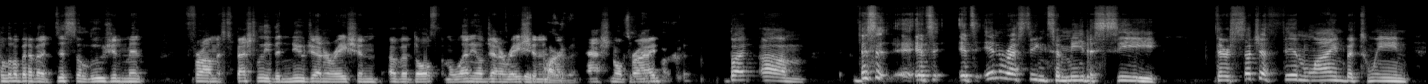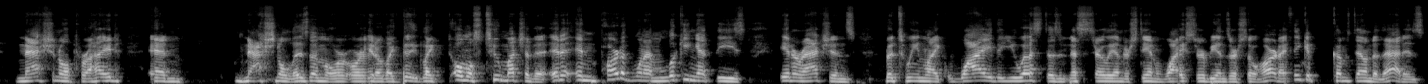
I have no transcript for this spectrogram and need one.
a little bit of a disillusionment from especially the new generation of adults, the millennial generation, and national That's a big pride part of it. but um this is it's it's interesting to me to see there's such a thin line between national pride and nationalism or or you know like like almost too much of it. And and part of when i'm looking at these interactions between like why the us doesn't necessarily understand why serbians are so hard i think it comes down to that is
